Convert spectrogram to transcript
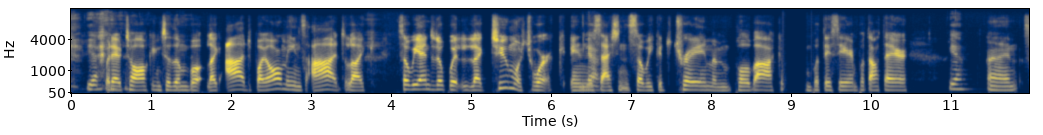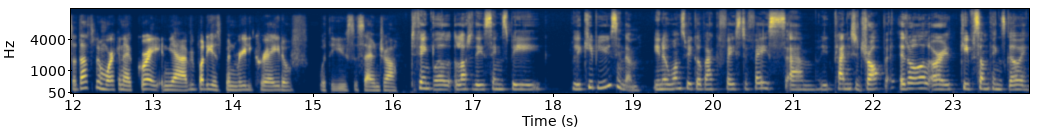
Yeah. without talking to them, but like add by all means add like so we ended up with like too much work in Yeah. the sessions so we could trim and pull back and put this here and put that there. yeah. Um so that's been working out great and yeah, everybody has been really creative with the use of Soundtrap. Do you think, well, a lot of these things be, will you keep using them? You know, once we go back face to face, um, are you planning to drop it all or keep some things going?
